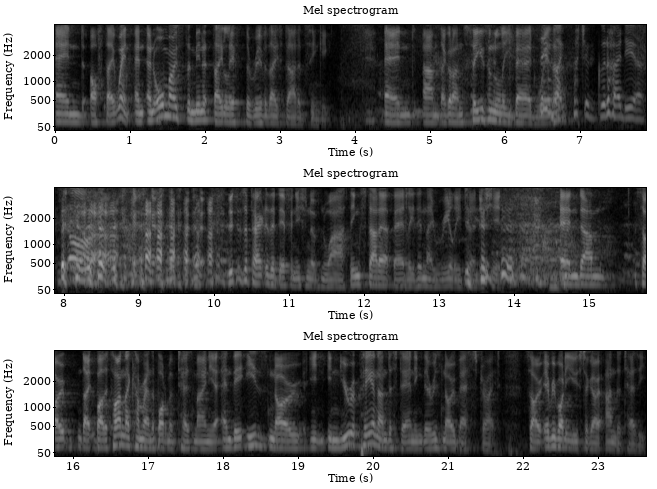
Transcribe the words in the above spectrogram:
and off they went. And and almost the minute they left the river, they started sinking. And um, they got unseasonally bad Seemed weather. like such a good idea. Oh. this is apparently the definition of noir. Things start out badly, then they really turn to shit. and um, so they, by the time they come around the bottom of Tasmania, and there is no, in, in European understanding, there is no Bass Strait. So everybody used to go under Tassie.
